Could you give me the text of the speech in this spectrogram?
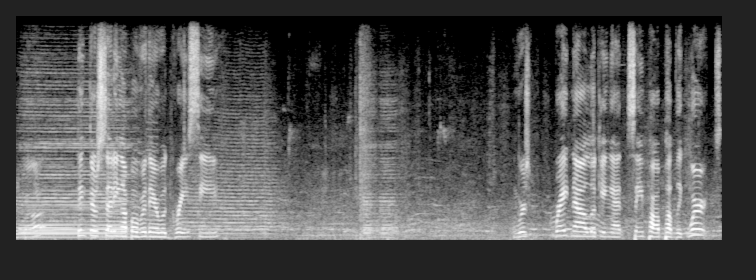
I think they're setting up over there with Gracie. We're right now looking at St. Paul Public Works.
